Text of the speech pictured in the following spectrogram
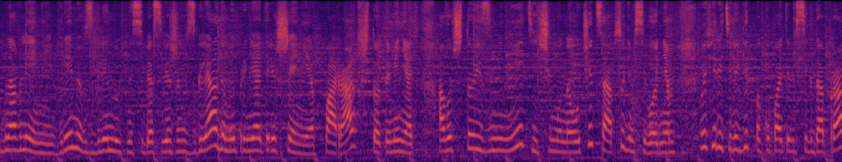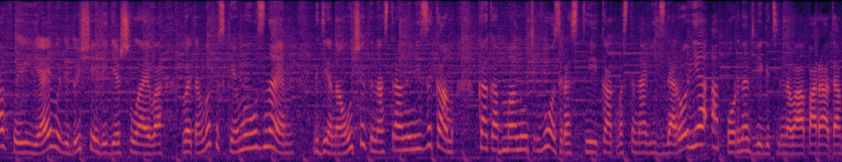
Обновлений, время взглянуть на себя свежим взглядом и принять решение. Пора что-то менять. А вот что изменить и чему научиться, обсудим сегодня. В эфире телегид «Покупатель всегда прав» и я, его ведущая Лидия Шилаева. В этом выпуске мы узнаем, где научат иностранным языкам, как обмануть возраст и как восстановить здоровье опорно-двигательного аппарата.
